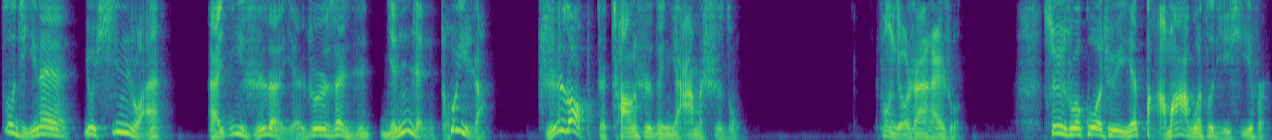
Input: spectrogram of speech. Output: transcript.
自己呢又心软。哎，一直的也就是在忍隐忍退让，直到这昌氏的娘们失踪。凤九山还说，虽说过去也打骂过自己媳妇儿，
